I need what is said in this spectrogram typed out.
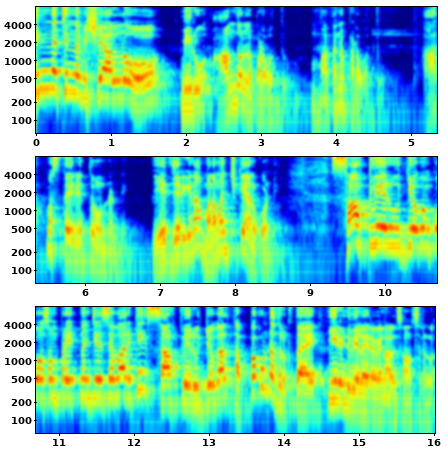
చిన్న చిన్న విషయాల్లో మీరు ఆందోళన పడవద్దు మదన పడవద్దు. ఆత్మస్థైర్యంతో ఉండండి. ఏది జరిగినా మన మంచికే అనుకోండి. సాఫ్ట్వేర్ ఉద్యోగం కోసం ప్రయత్నం చేసేవారికి సాఫ్ట్వేర్ ఉద్యోగాలు తప్పకుండా దొరుకుతాయి ఈ రెండు వేల ఇరవై నాలుగు సంవత్సరంలో.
